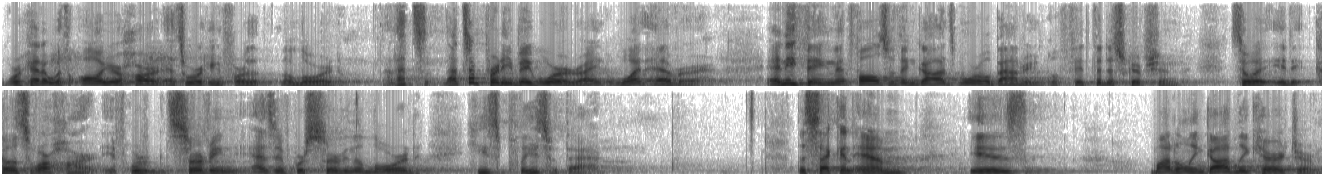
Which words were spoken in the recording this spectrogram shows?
Work at it with all your heart as working for the Lord. Now that's, that's a pretty big word, right? Whatever. Anything that falls within God's moral boundary will fit the description. So it, goes to our heart. If we're serving as if we're serving the Lord, He's pleased with that. The second M is modeling godly character.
